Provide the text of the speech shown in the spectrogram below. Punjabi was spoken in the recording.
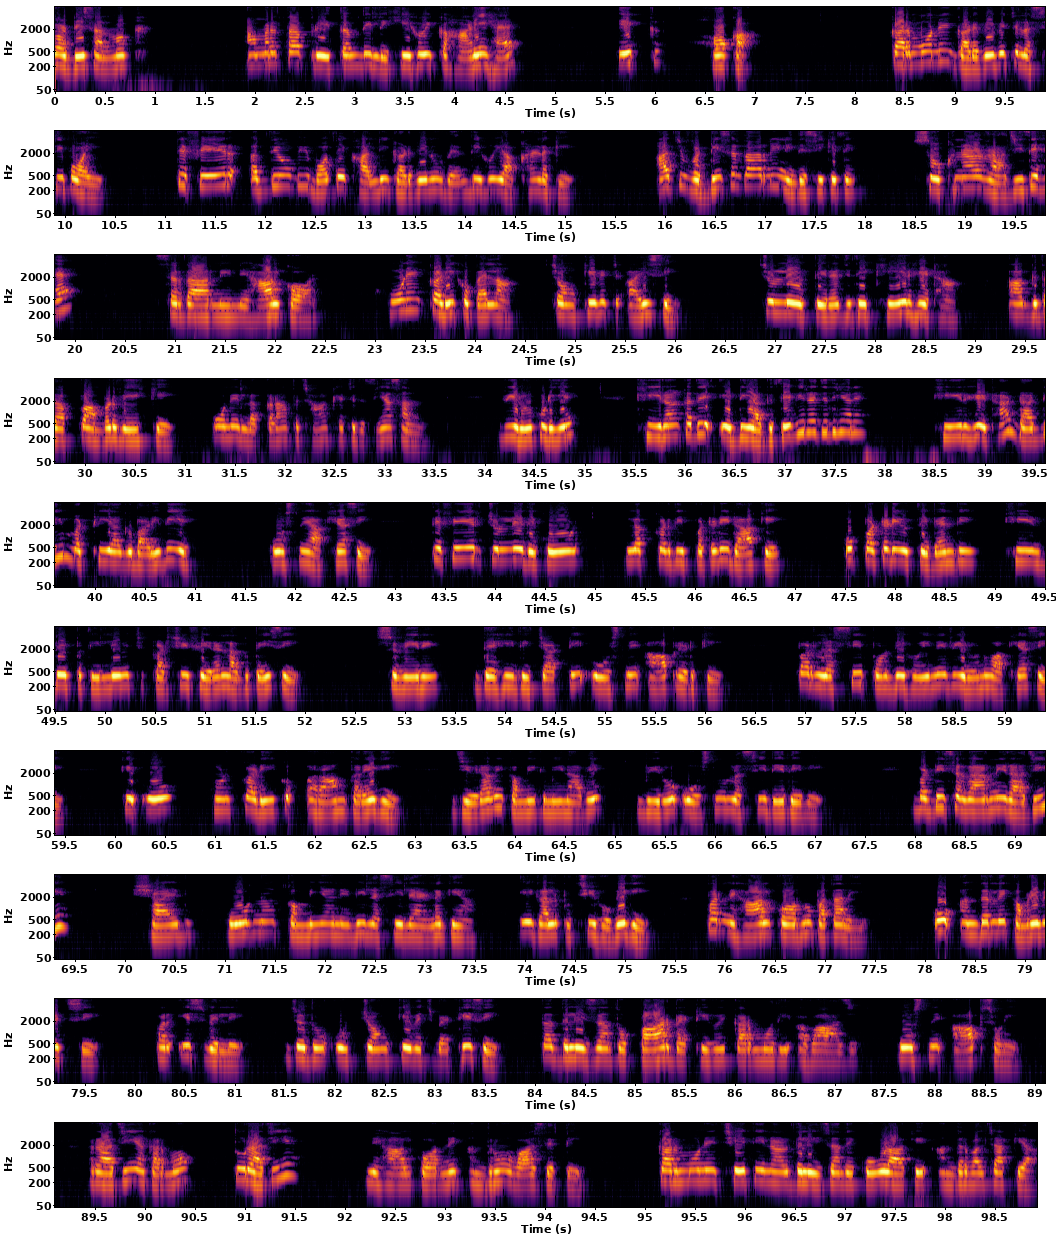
ਤੁਹਾਡੇ ਸਨਮੁਖ ਅਮਰਤਾ ਪ੍ਰੀਤਮ ਦੀ ਲਿਖੀ ਹੋਈ ਕਹਾਣੀ ਹੈ ਇੱਕ ਹੌਕਾ ਕਰਮੋ ਨੇ ਗੜਵੇ ਵਿੱਚ ਲੱਸੀ ਪਵਾਈ ਤੇ ਫੇਰ ਅੱਧਿਓਂ ਵੀ ਬਹੁਤੇ ਖਾਲੀ ਗੜਵੇ ਨੂੰ ਵਹਿੰਦੀ ਹੋਈ ਆਖਣ ਲੱਗੀ, ਅੱਜ ਵੱਡੀ ਸਰਦਾਰਨੀ ਨਹੀਂ ਦਿਸੀ ਕਿਤੇ? ਸੁੱਖ ਨਾਲ ਰਾਜੀ ਤੇ ਹੈ? ਸਰਦਾਰਨੀ ਨਿਹਾਲ ਕੌਰ ਹੁਣੇ ਘੜੀ ਕੋ ਪਹਿਲਾਂ ਚੌਂਕੇ ਵਿੱਚ ਆਈ ਸੀ। ਚੁੱਲ੍ਹੇ ਉੱਤੇ ਰਜਦੀ ਖੀਰ ਹੇਠਾਂ ਅੱਗ ਦਾ ਭਾਂਬੜ ਵੇਖ ਕੇ ਉਹਨੇ ਲੱਕੜਾਂ ਪਛਾਂ ਖਿੱਚ ਦਿੱਤੀਆਂ ਸਨ। ਵੀਰੂ ਕੁੜੀਏ, ਖੀਰਾਂ ਕਦੇ ਏਡੀ ਅੱਗ ਤੇ ਵੀ ਰਜਦੀਆਂ ਨੇ? ਖੀਰ ਹੇਠਾਂ ਡਾਢੀ ਮੱਠੀ ਅੱਗ ਬਾਲੀ ਦੀ ਏ। ਉਸਨੇ ਆਖਿਆ ਸੀ ਤੇ ਫੇਰ ਚੁੱਲ੍ਹੇ ਦੇ ਕੋਲ ਲੱਕੜ ਦੀ ਪਟੜੀ ਢਾ ਕੇ ਉਹ ਪਟੜੀ ਉੱਤੇ ਬਹਿੰਦੀ ਖੀਰ ਦੇ ਪਤੀਲੇ ਵਿੱਚ ਕੜਛੀ ਫੇਰਨ ਲੱਗ ਪਈ ਸੀ। ਸਵੇਰੇ ਦਹੀਂ ਦੀ ਚਾਟੀ ਉਸਨੇ ਆਪ ਰਿੜਕੀ। ਪਰ ਲੱਸੀ ਪੁਣਦੀ ਹੋਈ ਨੇ ਵੀਰੋ ਨੂੰ ਆਖਿਆ ਸੀ ਕਿ ਉਹ ਹੁਣ ਘੜੀ ਕੋ ਆਰਾਮ ਕਰੇਗੀ। ਜਿਹੜਾ ਵੀ ਕੰਮੀ ਕਮੀਨ ਆਵੇ, ਵੀਰੋ ਉਸ ਨੂੰ ਲੱਸੀ ਦੇ ਦੇਵੇ। ਵੱਡੀ ਸਰਦਾਰਨੀ ਰਾਜੀ ਸ਼ਾਇਦ ਹੋਰਨਾਂ ਕੰਮੀਆਂ ਨੇ ਵੀ ਲੱਸੀ ਲੈਣ ਲੱਗਿਆਂ ਇਹ ਗੱਲ ਪੁੱਛੀ ਹੋਵੇਗੀ, ਪਰ ਨਿਹਾਲ ਕੌਰ ਨੂੰ ਪਤਾ ਨਹੀਂ। ਉਹ ਅੰਦਰਲੇ ਕਮਰੇ ਵਿੱਚ ਸੀ, ਪਰ ਇਸ ਵੇਲੇ ਜਦੋਂ ਉਹ ਚੌਂਕੇ ਵਿੱਚ ਬੈਠੀ ਸੀ ਤਾਂ ਦਲੀਜ਼ਾਂ ਤੋਂ ਪਾਰ ਬੈਠੀ ਹੋਈ ਕਰਮੋ ਦੀ ਆਵਾਜ਼ ਉਸਨੇ ਆਪ ਸੁਣੀ। ਰਾਜੀ ਆ ਕਰਮੋ, ਤੂੰ ਰਾਜੀ ਹੈ ਨਿਹਾਲ ਕੌਰ ਨੇ ਅੰਦਰੋਂ ਆਵਾਜ਼ ਦਿੱਤੀ। ਕਰਮੋ ਨੇ ਛੇਤੀ ਨਾਲ ਦਲੀਜ਼ਾਂ ਦੇ ਕੋਲ ਆ ਕੇ ਅੰਦਰ ਵੱਲ ਝਾਕਿਆ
